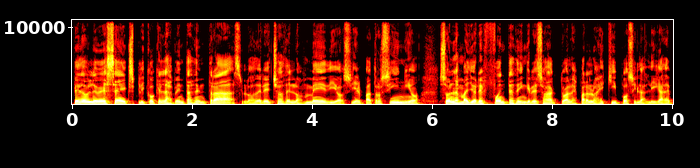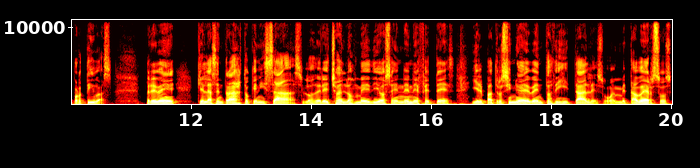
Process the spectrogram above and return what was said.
PwC explicó que las ventas de entradas, los derechos de los medios y el patrocinio son las mayores fuentes de ingresos actuales para los equipos y las ligas deportivas. Prevé que las entradas tokenizadas, los derechos de los medios en NFTs y el patrocinio de eventos digitales o en metaversos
